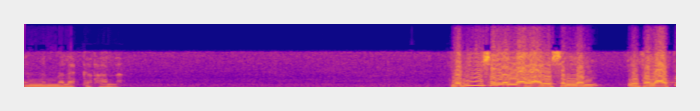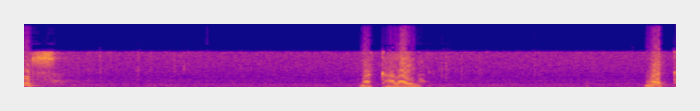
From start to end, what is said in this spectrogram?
እንመለከታለን። ነቢዩ ሰለላሁ ዐለይሂ ወሰለም የተላኩት መካ ላይ ነው። መካ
